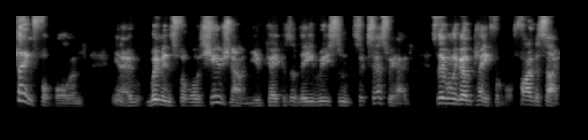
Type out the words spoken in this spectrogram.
playing football and you know, women's football is huge now in the UK because of the recent success we had. So they want to go and play football, five aside.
